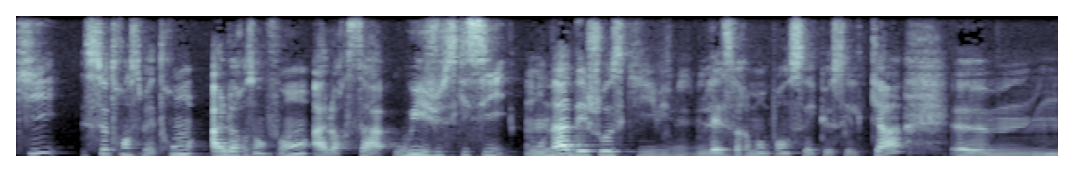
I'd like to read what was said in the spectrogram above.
qui se transmettront à leurs enfants. Alors ça, oui, jusqu'ici, on a des choses qui laissent vraiment penser que c'est le cas. Euh,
